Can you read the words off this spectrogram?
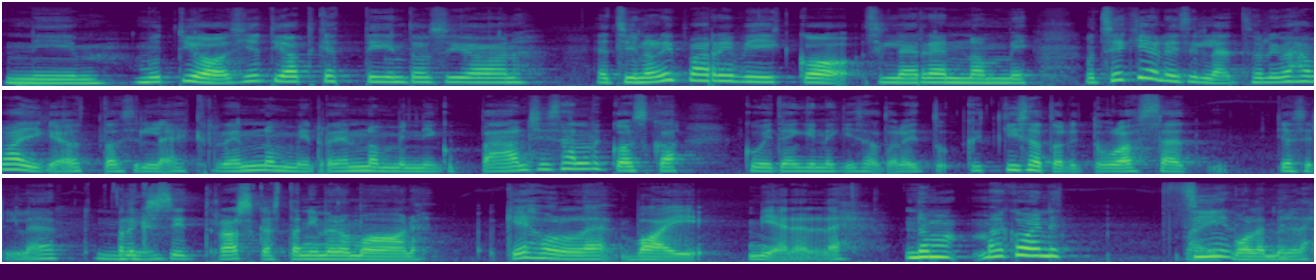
niin, mutta joo, sitten jatkettiin tosiaan. Et siinä oli pari viikkoa sille rennommi, mutta sekin oli silleen, että se oli vähän vaikea ottaa sille ehkä rennommin, rennommin niin pään sisällä, koska kuitenkin ne kisat oli, kisat oli tulossa. Et, ja silleen, niin. Oliko se sitten raskasta nimenomaan keholle vai mielelle? No mä koin, että... Vai siin... molemmille?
